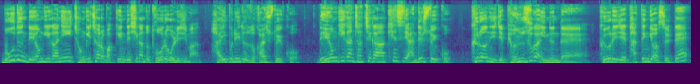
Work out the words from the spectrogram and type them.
모든 내연기관이 전기차로 바뀌는데 시간도 더 오래 걸리지만 하이브리드도 갈 수도 있고 내연기관 자체가 캔슬이 안 될 수도 있고 그런 이제 변수가 있는데 그걸 이제 다 땡겨왔을 때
